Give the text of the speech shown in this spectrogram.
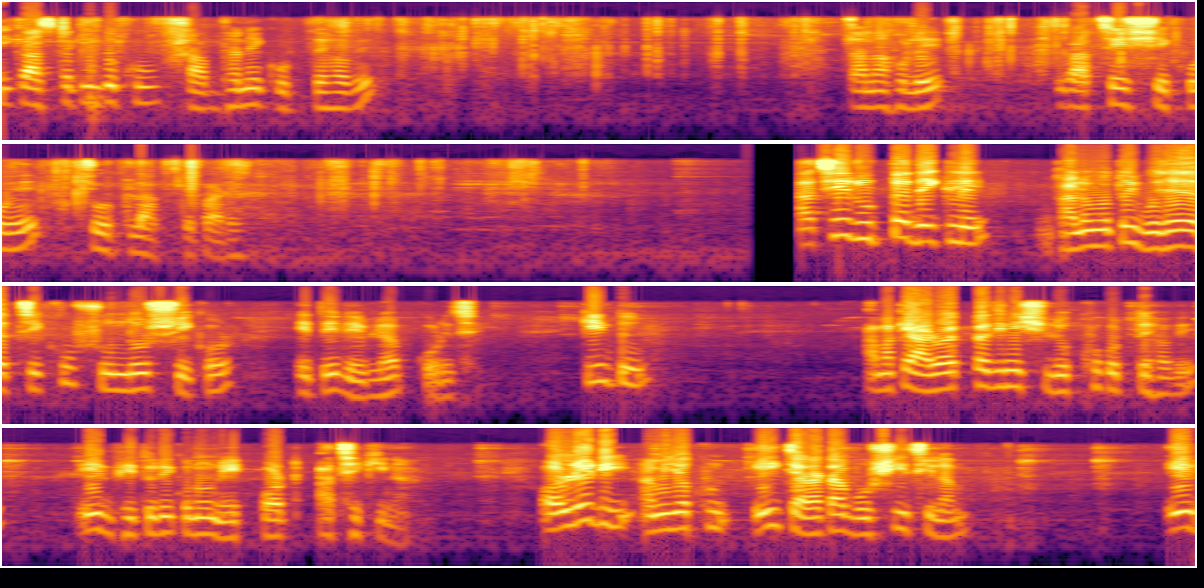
এই কাজটা কিন্তু খুব সাবধানে করতে হবে। তা না হলে গাছের শেকড়ে চোট লাগতে পারে। গাছের রুটটা দেখলে ভালো মতোই বোঝা যাচ্ছে খুব সুন্দর শেকড় এতে ডেভেলপ করেছে। কিন্তু আমাকে আরও একটা জিনিস লক্ষ্য করতে হবে, এর ভেতরে কোনো নেটপট আছে কি না অলরেডি আমি যখন এই চারাটা বসিয়েছিলাম, এর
